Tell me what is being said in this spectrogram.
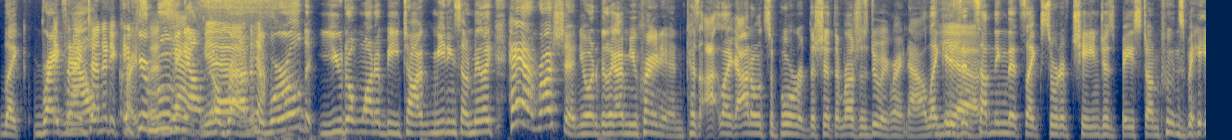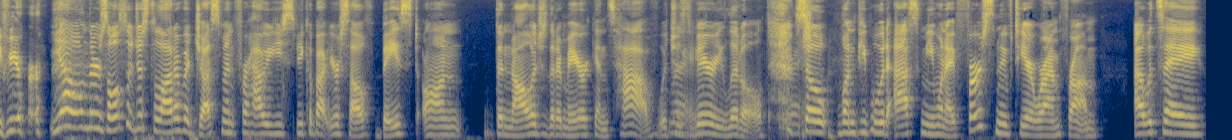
like right It's an now identity if you're moving Yes. out Yes. around in Yes. the world you don't want to be talking meeting someone and be like hey i'm russian you want to be like i'm ukrainian because i like i don't support the shit that russia's doing right now like is it something that's like sort of changes based on putin's behavior yeah well, and there's also just a lot of adjustment for how you speak about yourself based on the knowledge that Americans have, which is very little. So when people would ask me when I first moved here where I'm from, I would say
